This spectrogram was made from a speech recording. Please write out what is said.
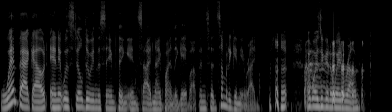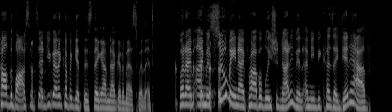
Went back out and it was still doing the same thing inside. And I finally gave up and said, somebody give me a ride. I wasn't going to wait around. Called the boss and said, you got to come and get this thing. I'm not going to mess with it. But I'm, I'm assuming I probably should not even, I mean, because I did have,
